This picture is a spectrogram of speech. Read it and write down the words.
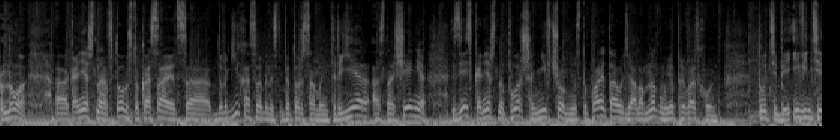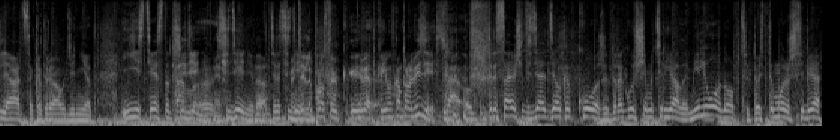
Но, а, конечно, в том, что касается других особенностей, например, тот же самый интерьер, оснащение, здесь, конечно, Porsche ни в чем не уступает Audi, а во многом ее превосходит. Тут тебе и вентиляция, которой Audi нет, и, естественно, там... Сиденье, э, сиденье да, да сиденье. Просто, ребят, климат-контроль везде есть. Да, потрясающая везде отделка кожи, дорогущие материалы, миллион опций. То есть ты можешь себе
